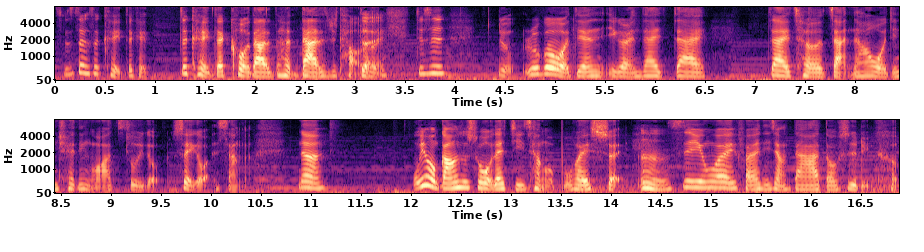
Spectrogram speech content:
就是这个是可以，这可以，这可以再扩大很大的去讨论。对，就是如如果我今天一个人在在在车站，然后我已经确定我要住一个睡一个晚上了，那我因为我刚刚是说我在机场我不会睡，嗯，是因为反正机场大家都是旅客，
